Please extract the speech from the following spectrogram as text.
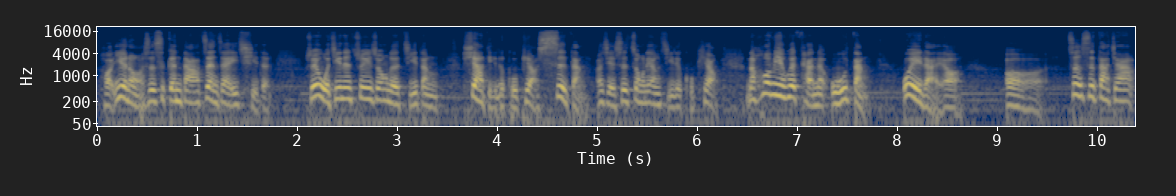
好，叶龙老师是跟大家站在一起的，所以我今天追踪了几档下跌的股票，四档，而且是重量级的股票。那后面会谈的五档，未来哦，呃，这是大家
